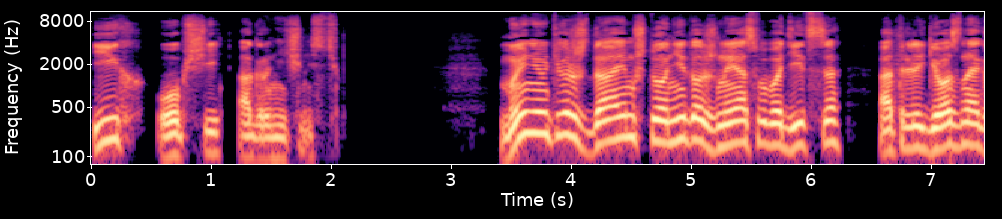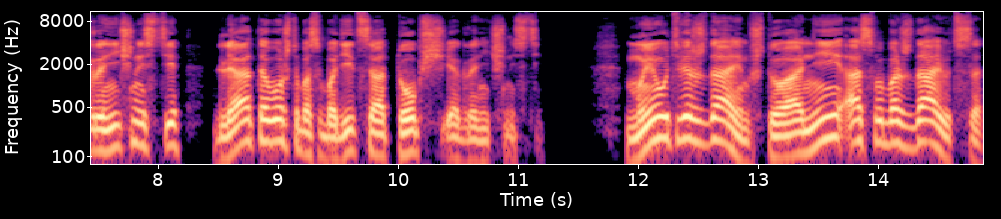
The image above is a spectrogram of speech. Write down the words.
их общей ограниченностью. Мы не утверждаем, что они должны освободиться от религиозной ограниченности для того, чтобы освободиться от общей ограниченности мы утверждаем, что они освобождаются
